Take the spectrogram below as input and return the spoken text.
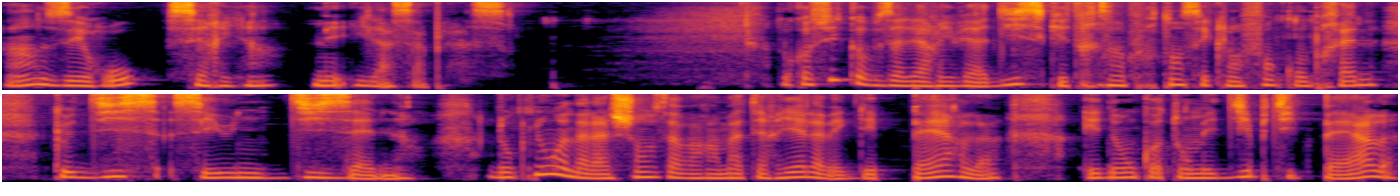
Hein. Zéro, c'est rien, mais il a sa place. Donc ensuite, quand vous allez arriver à 10, ce qui est très important, c'est que l'enfant comprenne que 10, c'est une dizaine. Donc nous, on a la chance d'avoir un matériel avec des perles. Et donc, quand on met 10 petites perles,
